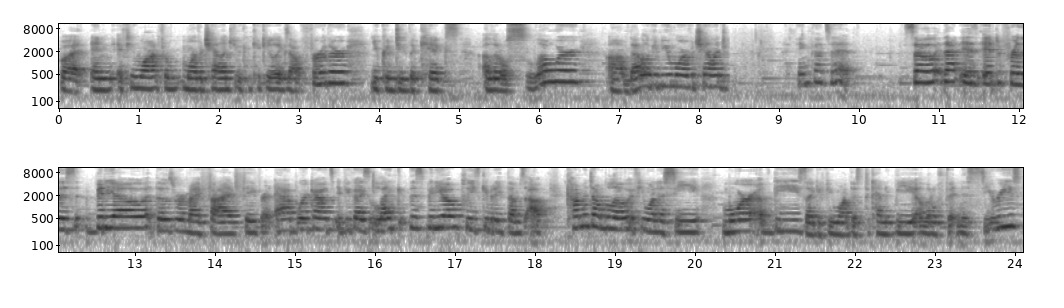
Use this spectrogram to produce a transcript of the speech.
but, and if you want for more of a challenge, you can kick your legs out further. You can do the kicks a little slower. Um, that'll give you more of a challenge. I think that's it. So that is it for this video. Those were my five favorite ab workouts. If you guys like this video, please give it a thumbs up. Comment down below if you want to see more of these, like if you want this to kind of be a little fitness series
